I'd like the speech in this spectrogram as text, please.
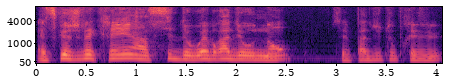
Est-ce que je vais créer un site de web radio? Non, c'est pas du tout prévu.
